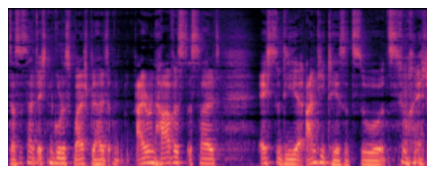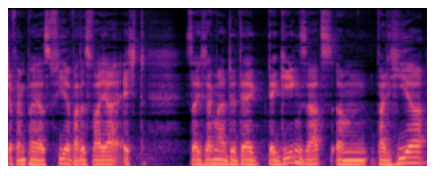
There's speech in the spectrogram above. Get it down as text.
das ist halt echt ein gutes Beispiel. Halt, Iron Harvest ist halt echt so die Antithese zu, zu Age of Empires 4, weil es war ja echt, sag ich sag mal, der, der Gegensatz, ähm, weil hier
